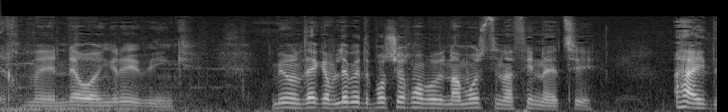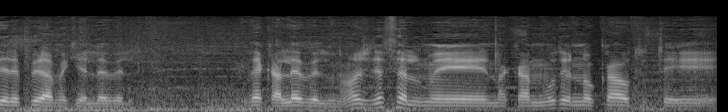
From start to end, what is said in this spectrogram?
Έχουμε νέο engraving. Μείον 10, βλέπετε πόσο έχουμε αποδυναμώσει στην Αθήνα, έτσι. Άιντε ρε, πήραμε και level. 10 level. Όχι, δεν θέλουμε να κάνουμε ούτε knockout ούτε...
